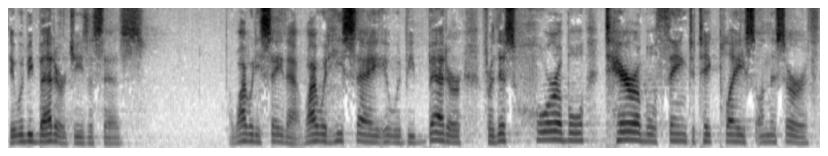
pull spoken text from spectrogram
It would be better, Jesus says. Why would he say that? Why would he say it would be better for this horrible, terrible thing to take place on this earth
